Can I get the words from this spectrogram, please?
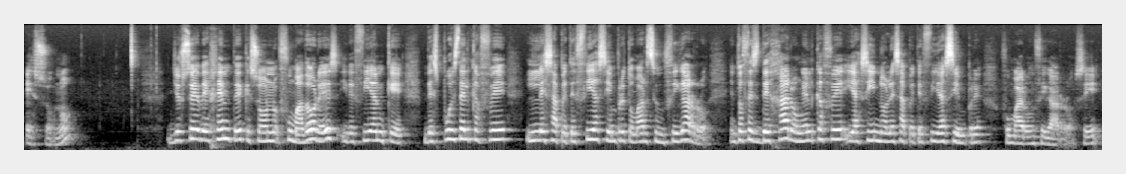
eso, no? Yo sé de gente que son fumadores y decían que después del café les apetecía siempre tomarse un cigarro. Entonces dejaron el café y así no les apetecía siempre fumar un cigarro, ¿sí?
